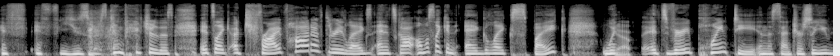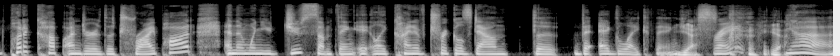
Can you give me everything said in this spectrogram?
if if users can picture this, it's like a tripod of three legs and it's got almost like an egg-like spike with Yep. it's very pointy in the center. So you put a cup under the tripod and then when you juice something, it like kind of trickles down the the egg-like thing. Yes, Right? yeah, Yeah.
